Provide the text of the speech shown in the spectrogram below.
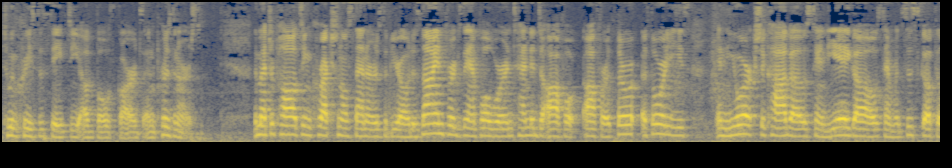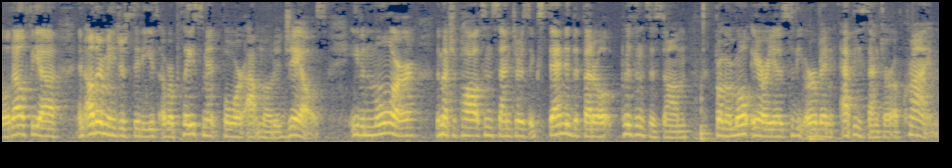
to increase the safety of both guards and prisoners. The Metropolitan Correctional Centers the Bureau designed, for example, were intended to offer, offer authorities in New York, Chicago, San Diego, San Francisco, Philadelphia, and other major cities a replacement for outmoded jails. Even more, the metropolitan centers extended the federal prison system from remote areas to the urban epicenter of crime.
